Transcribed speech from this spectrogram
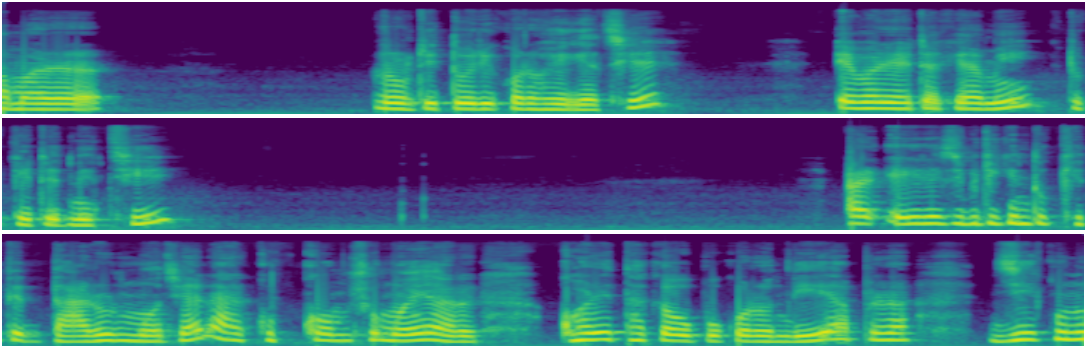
আমার রোলটি তৈরি করা হয়ে গেছে। এবারে এটাকে আমি একটু কেটে নিচ্ছি। আর এই রেসিপিটি কিন্তু খেতে দারুণ মজার আর খুব কম সময়ে আর ঘরে থাকা উপকরণ দিয়ে আপনারা যে কোনো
